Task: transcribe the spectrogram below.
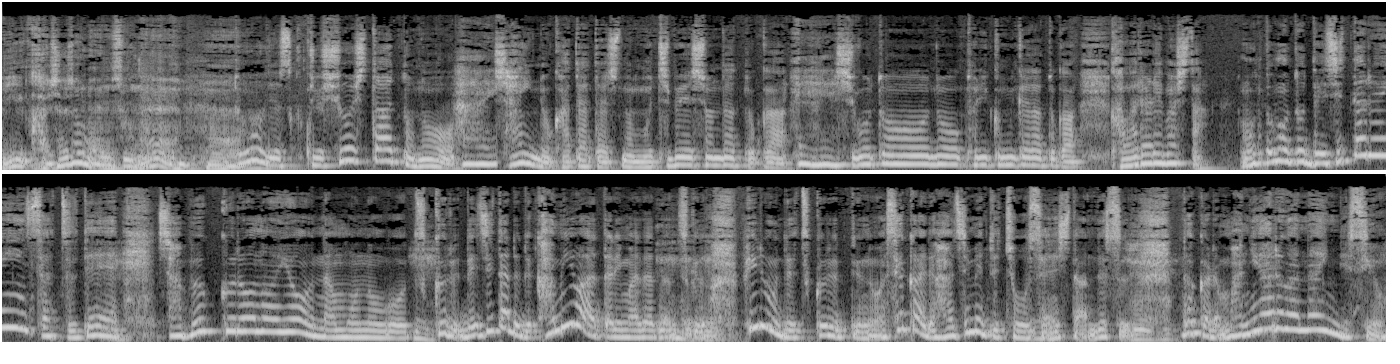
いい会社じゃないですかね。はいどうですか？受賞した後のはい。社員の方たちのモチベーションだとか、ええ。仕事の取り組み方とか変わられました？もともとデジタル印刷で茶袋のようなものを作る、デジタルで紙は当たり前だったんですけど、フィルムで作るっていうのは世界で初めて挑戦したんです。だからマニュアルがないんですよ。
